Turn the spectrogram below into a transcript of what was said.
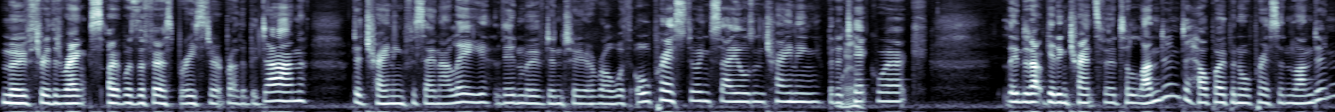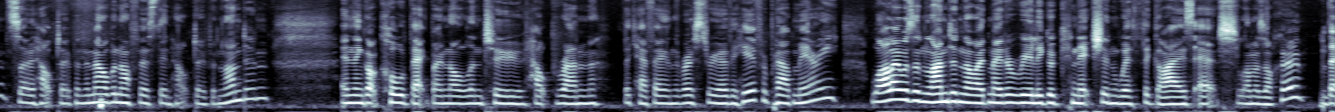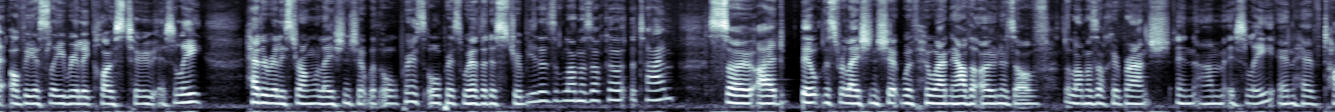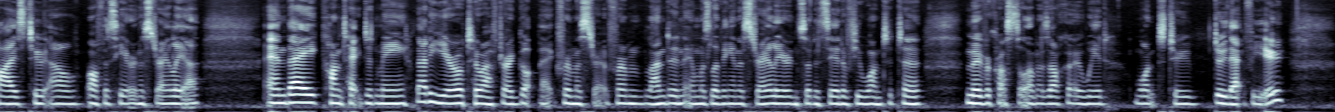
move through the ranks. I was the first barista at Brother Budan. Did training for St. Ali, then moved into a role with Allpress doing sales and training, bit wow. of tech work ended up getting transferred to London to help open Allpress in London. So helped open the Melbourne office, then helped open London, and then got called back by Nolan to help run the cafe and the roastery over here for Proud Mary. While I was in London, though, I'd made a really good connection with the guys at La Marzocco. They're obviously really close to Italy. Had a really strong relationship with Allpress. Allpress were the distributors of La Marzocco at the time. So I'd built this relationship with who are now the owners of the La Marzocco branch in um, Italy and have ties to our office here in Australia. And they contacted me about a year or two after I got back from Australia, from London and was living in Australia and sort of said if you wanted to move across to La Marzocco, we'd want to do that for you.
